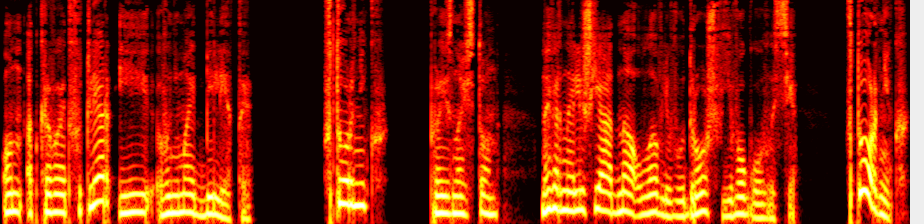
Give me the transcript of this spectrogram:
Он открывает футляр и вынимает билеты. «Вторник», — произносит он. Наверное, лишь я одна улавливаю дрожь в его голосе. «Вторник!»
